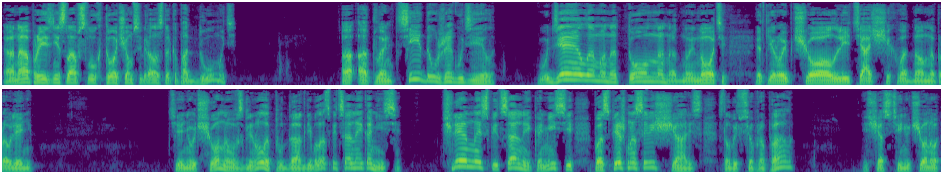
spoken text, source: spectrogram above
Она произнесла вслух то, о чем собиралась только подумать. А Атлантида уже гудела. Гудела монотонно на одной ноте, это герой пчел, летящих в одном направлении. Тень ученого взглянула туда, где была специальная комиссия. Члены специальной комиссии поспешно совещались, стало быть, все пропало. И сейчас тень ученого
